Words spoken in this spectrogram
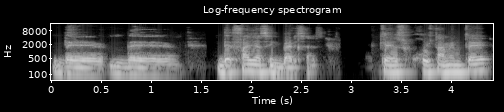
de, de, de fallas inversas, que es justamente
